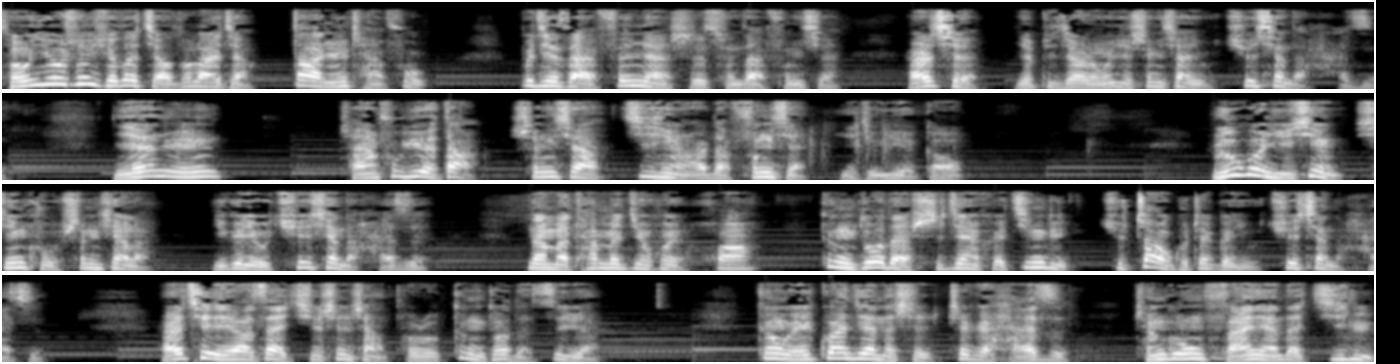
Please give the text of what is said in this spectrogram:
从优生学的角度来讲，大龄产妇不仅在分娩时存在风险，而且也比较容易生下有缺陷的孩子。年龄产妇越大，生下畸形儿的风险也就越高。如果女性辛苦生下了一个有缺陷的孩子，那么她们就会花更多的时间和精力去照顾这个有缺陷的孩子，而且也要在其身上投入更多的资源。更为关键的是，这个孩子成功繁衍的几率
